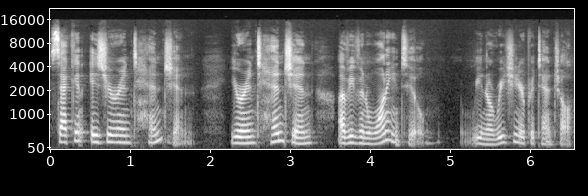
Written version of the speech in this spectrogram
Second is your intention. Your intention of even wanting to, you know, reaching your potential.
